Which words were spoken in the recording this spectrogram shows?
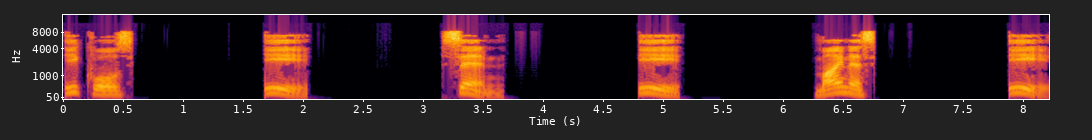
equals E sin E minus e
